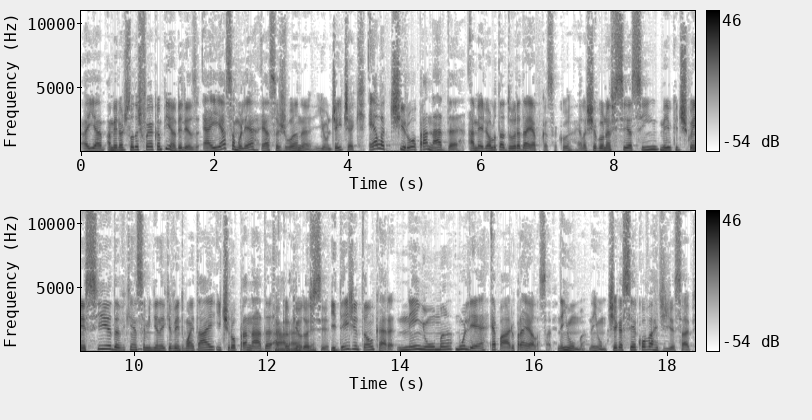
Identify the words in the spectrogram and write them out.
aí a, a, melhor de todas foi a campeã, beleza. Aí essa mulher, essa Joana Jonjacek, ela tirou pra nada a melhor lutadora da época, sacou? Ela chegou no UFC assim, meio que desconhecida, vi quem é essa menina aí que vem do Muay Thai e tirou pra nada Caraca. a campeã do UFC. E desde então, cara, nenhuma mulher é páreo pra ela, sabe? Nenhuma, nenhuma. Chega a ser covardia. Sabe?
